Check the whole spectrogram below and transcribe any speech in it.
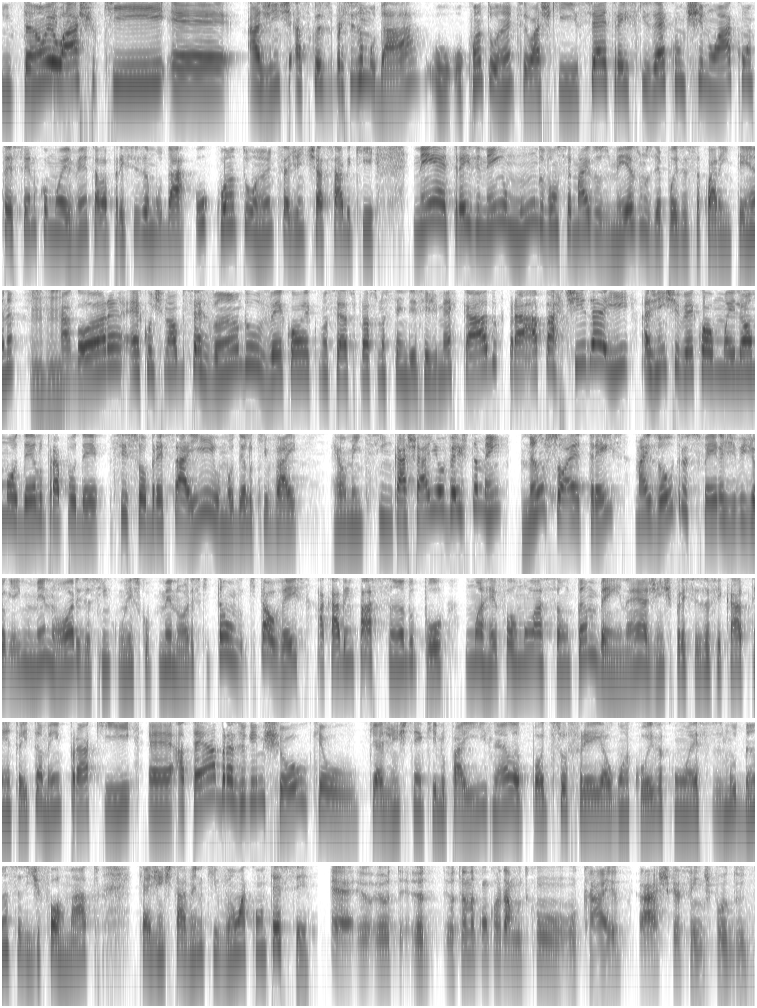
Então eu acho que é, a gente, as coisas precisam mudar o, o, quanto antes. Eu acho que se a E3 quiser continuar acontecendo como um evento, ela precisa mudar o quanto antes. A gente já sabe que nem a E3 e nem o mundo vão ser mais os mesmos depois dessa quarentena. Uhum. Agora é continuar observando, ver qual é que vão ser as próximas tendências de mercado, para a partir daí a gente ver qual é o melhor modelo para poder se sobressair, o modelo que vai realmente se encaixar. E eu vejo também, não só E3, mas outras feiras de videogame menores, assim, com escopo menores, que, tão, que talvez acabem passando por uma reformulação também, né? A gente precisa ficar atento aí também para que é, até a Brasil Game Show, que, eu, que a gente tem aqui no país, né? Ela pode sofrer alguma coisa com essas mudanças de formato que a gente está vendo que vão acontecer. É, eu, eu, eu, eu, tendo a concordar muito com o Caio. Acho que assim, tipo, do,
